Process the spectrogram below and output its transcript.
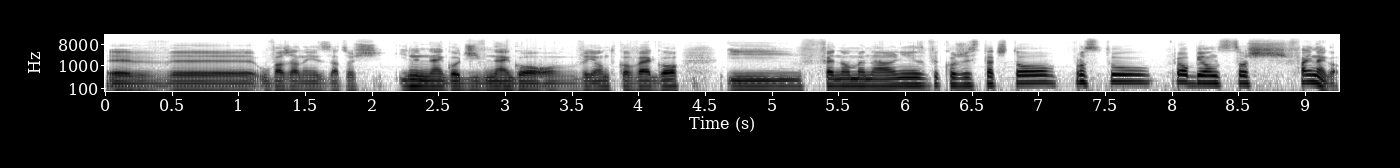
w, uważane jest za coś innego, dziwnego, wyjątkowego i fenomenalnie jest wykorzystać to po prostu robiąc coś fajnego.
